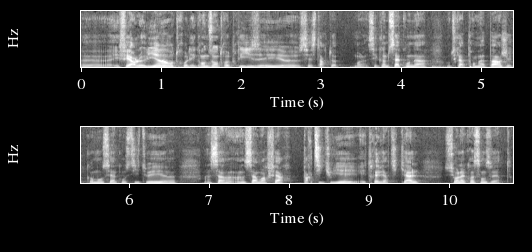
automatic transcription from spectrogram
euh, et faire le lien entre les grandes entreprises et euh, ces startups. Voilà, c'est comme ça qu'on a, en tout cas pour ma part, j'ai commencé à constituer euh, un, savoir-faire particulier et très vertical sur la croissance verte.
